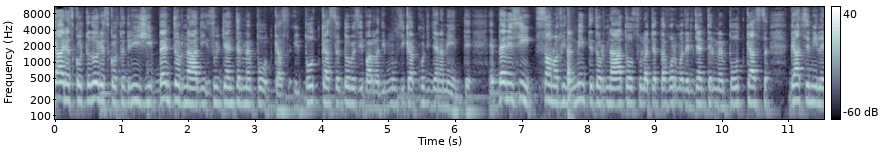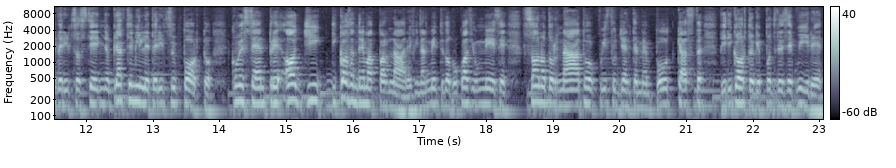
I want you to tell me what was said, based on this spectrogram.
Cari ascoltatori e ascoltatrici, bentornati sul Gentleman Podcast, il podcast dove si parla di musica quotidianamente. Ebbene sì, sono finalmente tornato sulla piattaforma del Gentleman Podcast. Grazie mille per il sostegno, grazie mille per il supporto. Come sempre, oggi di cosa andremo a parlare? Finalmente dopo quasi un mese sono tornato qui sul Gentleman Podcast. Vi ricordo che potete seguire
